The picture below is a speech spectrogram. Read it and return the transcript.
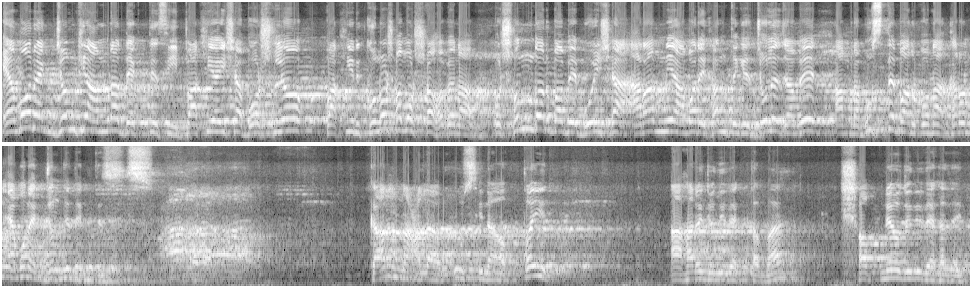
এমন একজনকে আমরা দেখতেছি। পাখি আইসা বসলেও পাখির কোনো সমস্যা হবে না। ও সুন্দরভাবে বৈশা আরাম নিয়ে আবার এখান থেকে চলে যাবে। আমরা বুঝতে পারব না কারণ এমন একজনকে দেখতেছি। আহারে যদি দেখতাম হ্যাঁ? স্বপ্নেও যদি দেখা যাইত।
